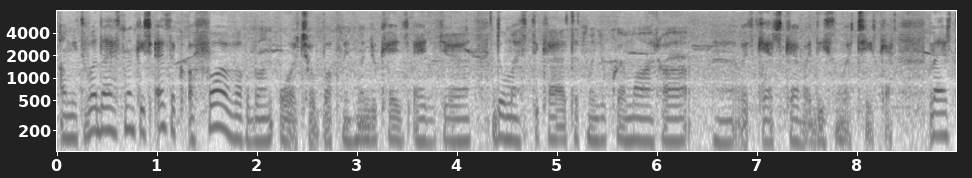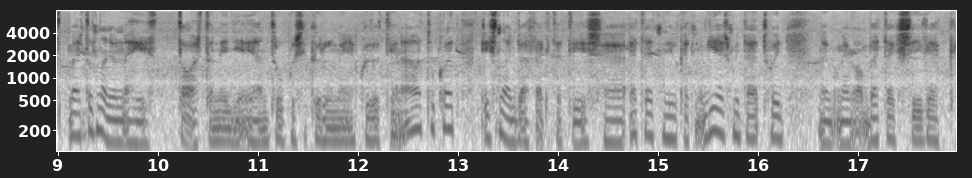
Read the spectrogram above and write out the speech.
amit vadásznak, és ezek a falvakban olcsóbbak, mint mondjuk egy, egy domestikált, tehát mondjuk olyan marha, vagy kecske, vagy disznó, vagy csirke. Mert, mert ott nagyon nehéz tartani egy ilyen trópusi körülmények között ilyen állatokat, és nagy befektetés etetni őket, meg ilyesmi, tehát hogy meg, meg a betegségek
